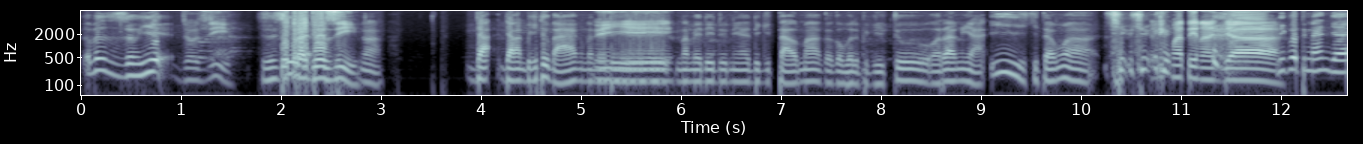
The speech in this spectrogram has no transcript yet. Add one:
apa Zohie Jozi. Zohie Putra ya? Jozi. nah ja- jangan begitu bang. Namanya di Iya. namanya di dunia digital mah kagak boleh begitu. Orangnya ih kita mah. Nikmatin aja. nikmatin aja.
